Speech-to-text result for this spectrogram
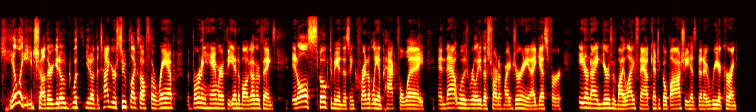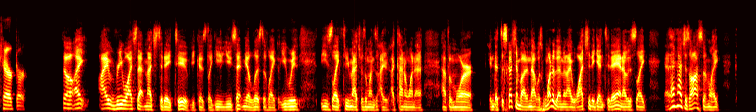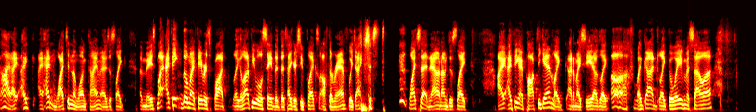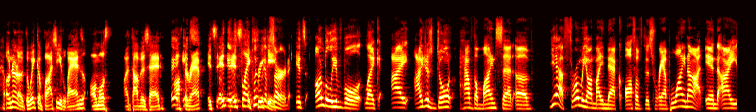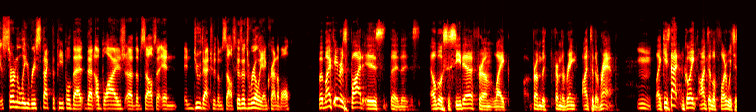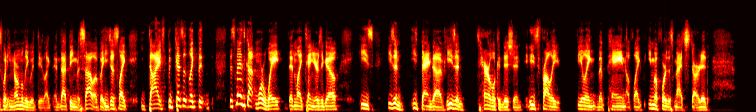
killing each other, you know, with, you know, the tiger suplex off the ramp, the burning hammer at the end, among other things, it all spoke to me in this incredibly impactful way. And that was really the start of my journey. And I guess for eight or nine years of my life now, Kenta Kobashi has been a reoccurring character. So I, I rewatched that match today too because like you you sent me a list of like you would these like three matches the ones I, I kind of want to have a more in the discussion about it, and that was one of them. And I watched it again today, and I was like, "Yeah, that match is awesome!" Like, God, I, I I hadn't watched it in a long time, and I was just like amazed. My I think though my favorite spot, like a lot of people will say that the Tiger suplex off the ramp, which I just watch that now, and I'm just like, I I think I popped again, like out of my seat. I was like, oh my God, like the way Misawa. Oh no, no, the way Kobashi lands almost on top of his head it, off the ramp. It's it, it's, it's like freaky. absurd. It's unbelievable. Like I I just don't have the mindset of yeah, throw me on my neck off of this ramp. Why not? And I certainly respect the people that that oblige uh, themselves and and do that to themselves because it's really incredible. But my favorite spot is the the elbow suicida from like from the from the ring onto the ramp Mm. Like he's not going onto the floor, which is what he normally would do, like and that being Misawa, but he just like he dives because it, like the, this man's got more weight than like ten years ago. He's he's in he's banged up. He's in terrible condition. He's probably feeling the pain of like even before this match started.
